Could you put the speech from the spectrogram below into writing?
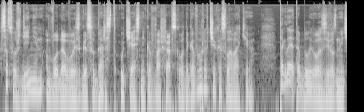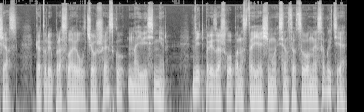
с осуждением ввода войск государств, участников Варшавского договора в Чехословакию. Тогда это был его звездный час – который прославил Чаушеску на весь мир. Ведь произошло по-настоящему сенсационное событие.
